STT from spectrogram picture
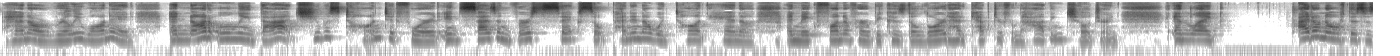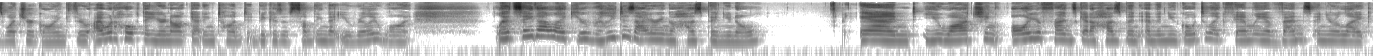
Hannah really wanted. And not only that, she was taunted for it. It says in verse 6 so Peninnah would taunt Hannah and make fun of her because the Lord had kept her from having children. And like, I don't know if this is what you're going through. I would hope that you're not getting taunted because of something that you really want. Let's say that, like, you're really desiring a husband, you know? And you watching all your friends get a husband and then you go to like family events and you're like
